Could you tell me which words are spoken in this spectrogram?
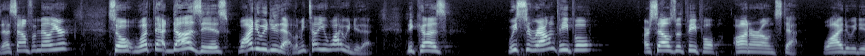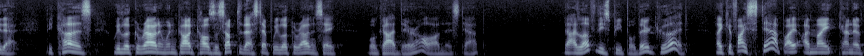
Does that sound familiar? So, what that does is, why do we do that? Let me tell you why we do that. Because we surround people, ourselves with people, on our own step. Why do we do that? Because we look around, and when God calls us up to that step, we look around and say, Well, God, they're all on this step. I love these people. They're good. Like if I step, I, I might kind of,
